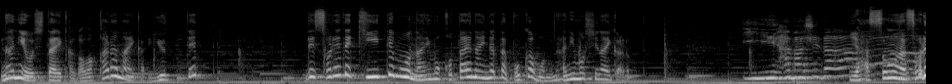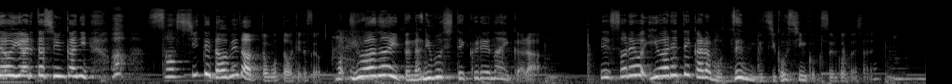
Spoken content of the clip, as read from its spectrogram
何をしたいかがわからないから言ってってでそれで聞いても何も答えないんだったら僕はもう何もしないから。っていい話だ。いやそうなんそれを言われた瞬間にあ察してダメだって思ったわけですよ。もう言わないと何もしてくれないから。でそれを言われてからもう全部自己申告することでしたね。うん。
